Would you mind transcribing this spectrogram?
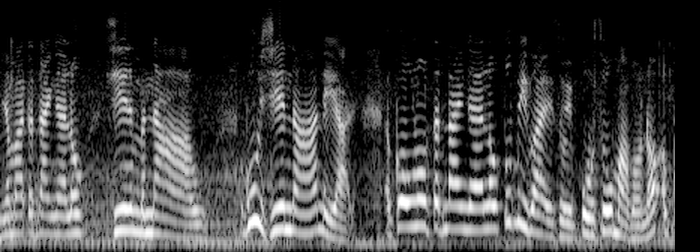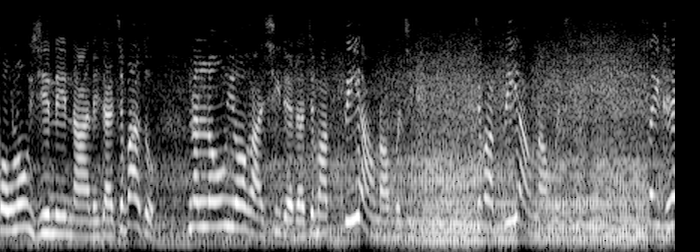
မြန်မာတစ်နိုင်ငံလုံးရင်မနာဘူးအခုရင်နာနေရတယ်အကုန်လုံးတစ်နိုင်ငံလုံးသူ့မိဘရေဆိုရင်ပိုဆိုးမှာပေါ့နော်အကုန်လုံးရင်နေနာနေကြကျမဆိုနှလုံးယောဂရှိတဲ့တော့ကျမပြီးအောင်တော့မကြည့်ကျမပြီးအောင်တော့မကြည့်စိတ်แท้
